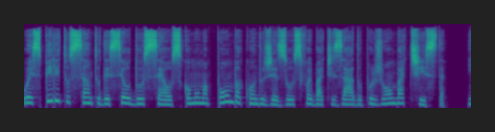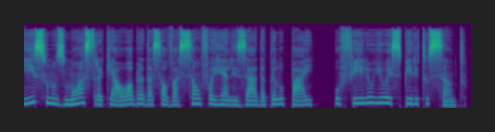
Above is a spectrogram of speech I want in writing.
O Espírito Santo desceu dos céus como uma pomba quando Jesus foi batizado por João Batista, e isso nos mostra que a obra da salvação foi realizada pelo Pai, o Filho e o Espírito Santo.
